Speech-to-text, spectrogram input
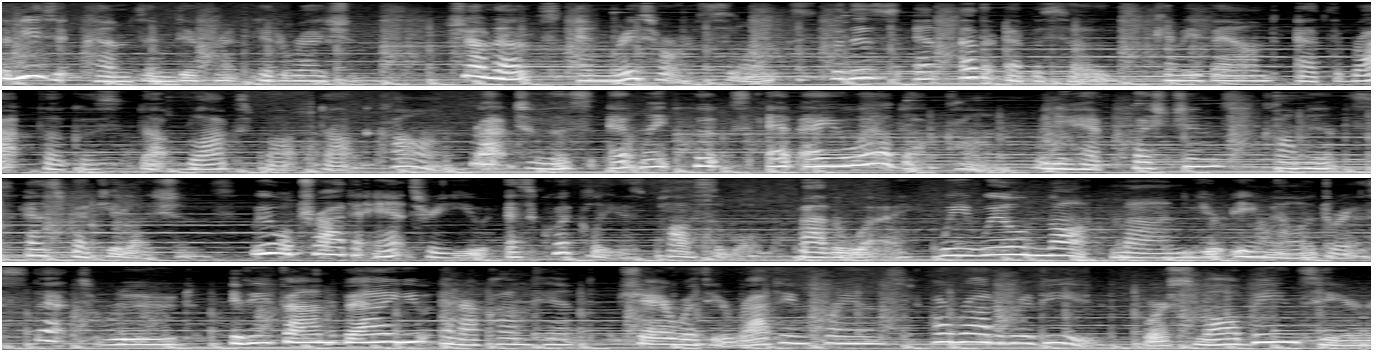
The music comes in different iterations. Show notes and resource links for this and other episodes can be found at thewritefocus.blogspot.com. Write to us at winkbooks at AOL.com when you have questions, comments, and speculations. We will try to answer you as quickly as possible. By the way, we will not mind your email address. That's rude. If you find value in our content, share with your writing friends or write a review. We're small beans here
